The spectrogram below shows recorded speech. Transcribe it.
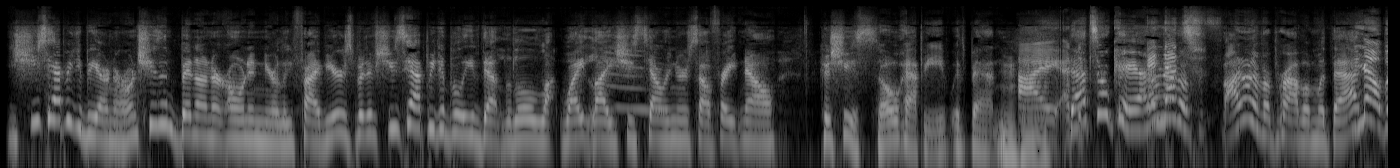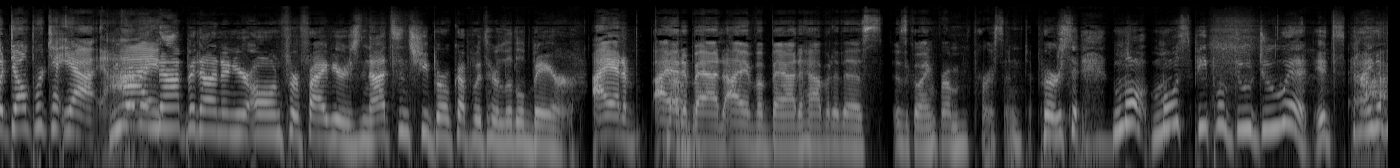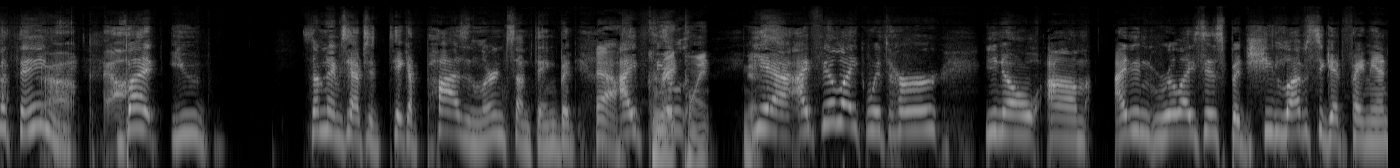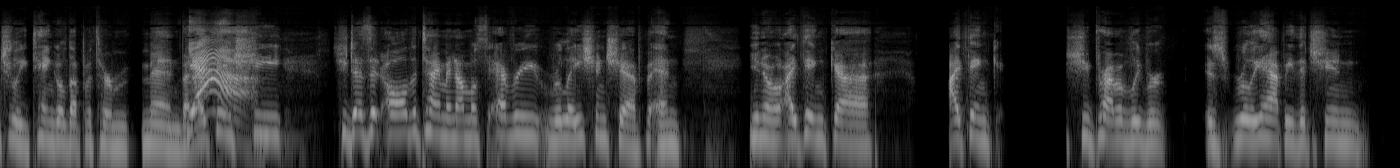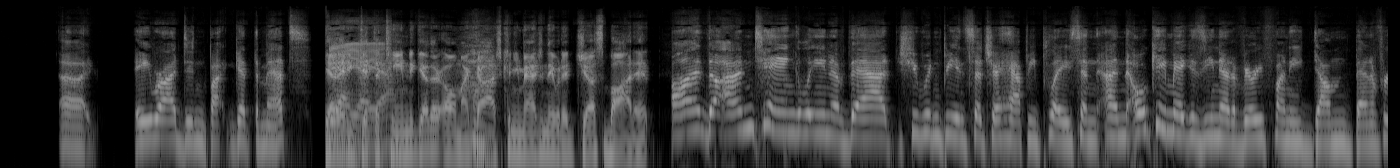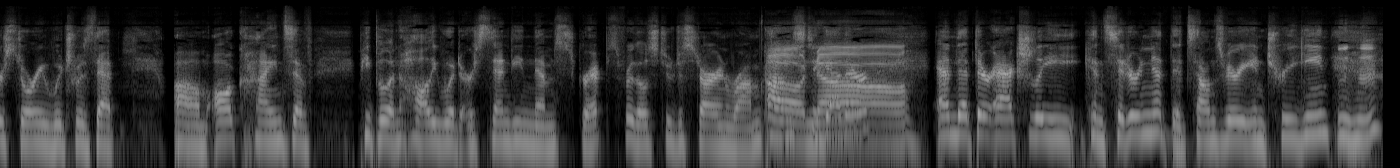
she's happy to be on her own. She hasn't been on her own in nearly five years, but if she's happy to believe that little white lie she's telling herself right now, because she is so happy with Ben, Mm-hmm. I at the- that's okay. I don't and have a, I don't have a problem with that. No, but don't pretend. Yeah, You I, haven't not been on on your own for five years, not since she broke up with her little bear. I had a I had a bad I have a bad habit of this is going from person to person. Mo- most people do do it. It's kind of a thing, but you sometimes have to take a pause and learn something. But Yeah. I feel, Great point. Yeah. Yeah. I feel like with her, you know, um, I didn't realize this, but she loves to get financially tangled up with her men. But I think she she does it all the time in almost every relationship. And you know, I think uh, I think she probably were, is really happy that she and uh, A Rod didn't buy, get the Mets. Yeah, Yeah, they didn't yeah, get the team together. Oh my gosh. Can you imagine they would have just bought it? On the untangling of that, she wouldn't be in such a happy place. And and OK Magazine had a very funny, dumb Bennifer story, which was that um, all kinds of people in Hollywood are sending them scripts for those two to star in rom coms Oh, together, no. and that they're actually considering it. That sounds very intriguing. Mm-hmm.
